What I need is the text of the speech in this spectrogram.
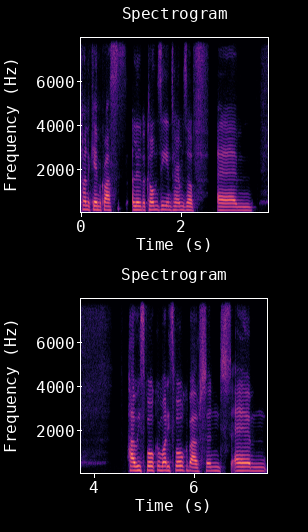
kind of came across a little bit clumsy in terms of um, how he spoke and what he spoke about, and um,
